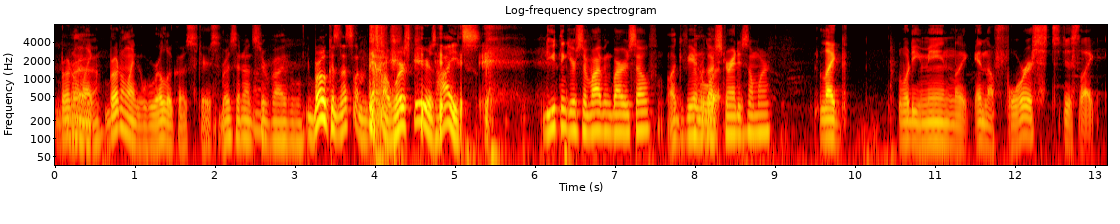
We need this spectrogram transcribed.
bro don't Bruh. like bro don't like roller coasters. Bro said on oh. survival. bro," because that's like, that's my worst fear is heights. Do you think you're surviving by yourself? Like if you ever got stranded somewhere? Like, what do you mean? Like in the forest, just like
